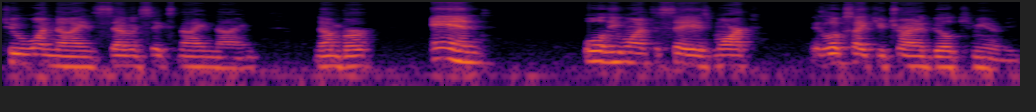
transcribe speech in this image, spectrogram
219-7699 number. And all he wanted to say is, Mark, it looks like you're trying to build community.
